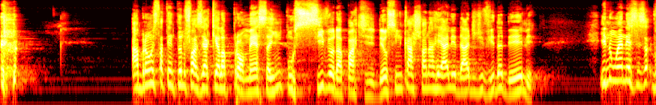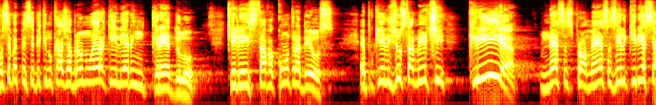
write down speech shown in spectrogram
Abraão está tentando fazer aquela promessa impossível da parte de Deus se encaixar na realidade de vida dele. E não é necessário, você vai perceber que no caso de Abraão não era que ele era incrédulo, que ele estava contra Deus, é porque ele justamente cria nessas promessas, ele queria se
